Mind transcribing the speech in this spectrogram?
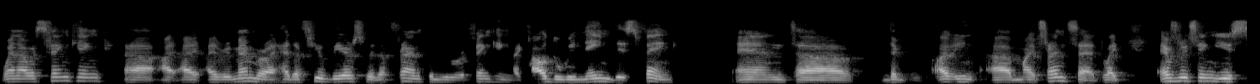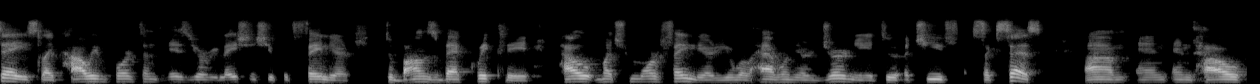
when i was thinking uh, I, I, I remember i had a few beers with a friend and we were thinking like how do we name this thing? And uh, the i mean uh, my friend said like everything you say is like how important is your relationship with failure to bounce back quickly? How much more failure you will have on your journey to achieve success? Um, and and how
